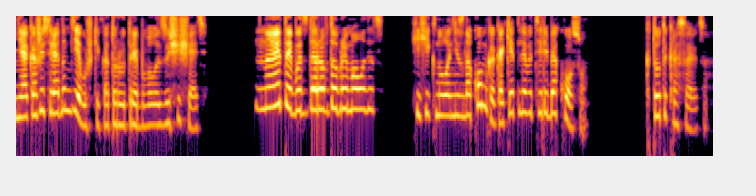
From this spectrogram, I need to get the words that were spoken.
не окажись рядом девушки, которую требовалось защищать. «На этой будь здоров, добрый молодец!» — хихикнула незнакомка, кокетливо теребя косу. «Кто ты, красавица?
